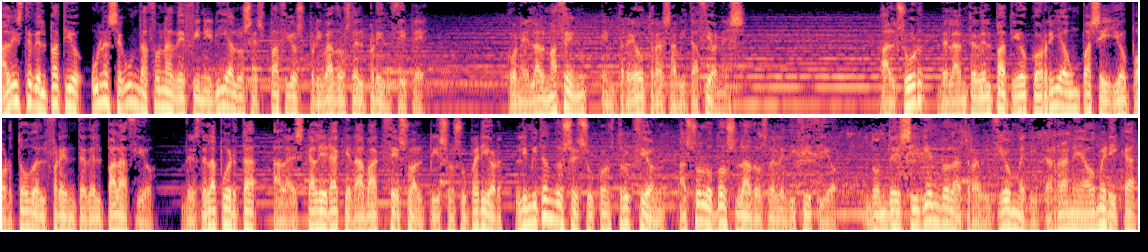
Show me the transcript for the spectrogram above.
Al este del patio, una segunda zona definiría los espacios privados del príncipe, con el almacén, entre otras habitaciones. Al sur, delante del patio, corría un pasillo por todo el frente del palacio, desde la puerta a la escalera que daba acceso al piso superior, limitándose su construcción a solo dos lados del edificio, donde, siguiendo la tradición mediterránea homérica,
